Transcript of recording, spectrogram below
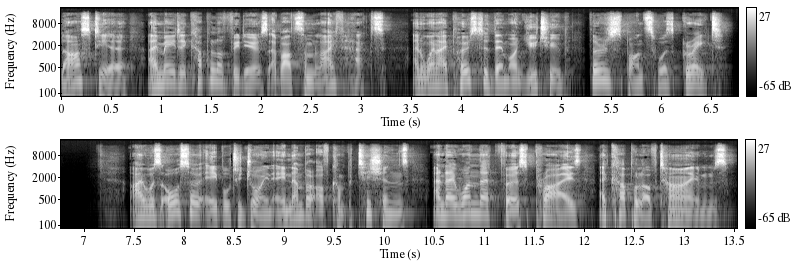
Last year, I made a couple of videos about some life hacks, and when I posted them on YouTube, the response was great. I was also able to join a number of competitions, and I won that first prize a couple of times.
